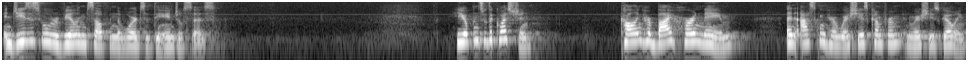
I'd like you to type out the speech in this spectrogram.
and Jesus will reveal himself in the words that the angel says. He opens with a question, calling her by her name and asking her where she has come from and where she is going.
